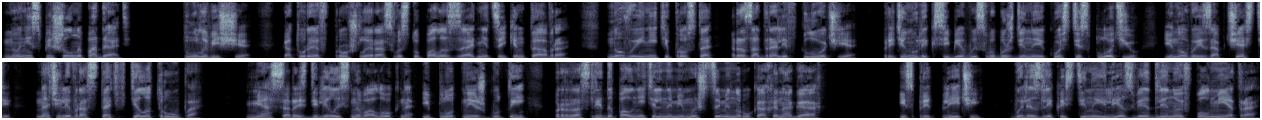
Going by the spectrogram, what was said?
но не спешил нападать. Туловище, которое в прошлый раз выступало задницей кентавра, новые нити просто разодрали в клочья, притянули к себе высвобожденные кости с плотью, и новые запчасти начали врастать в тело трупа. Мясо разделилось на волокна, и плотные жгуты проросли дополнительными мышцами на руках и ногах. Из предплечий вылезли костяные лезвия длиной в полметра.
